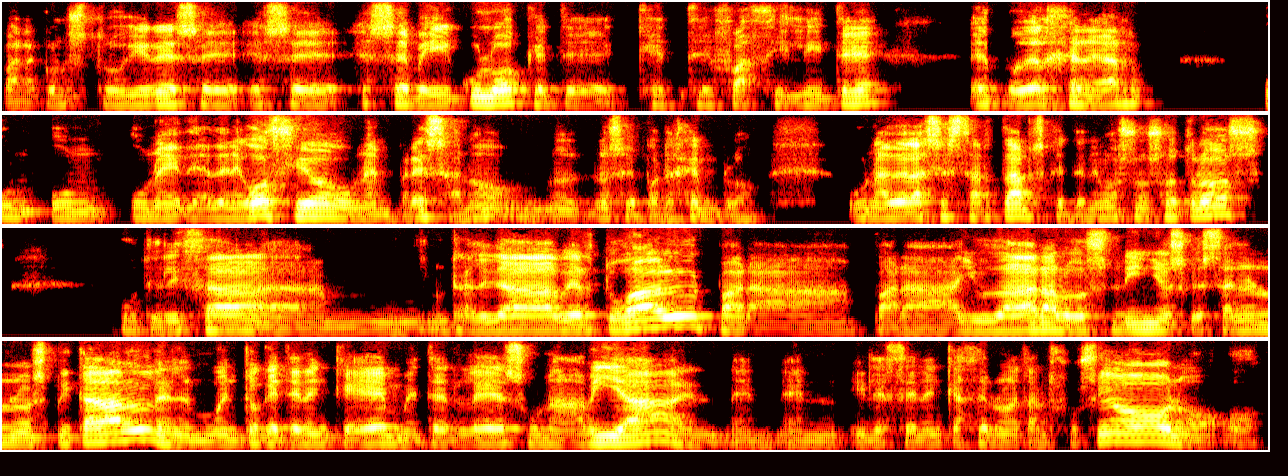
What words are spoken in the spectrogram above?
para construir ese, ese, ese vehículo que te, que te, facilite el poder generar un, una idea de negocio, una empresa, ¿no? ¿no? sé, por ejemplo, una de las startups que tenemos nosotros utiliza um, realidad virtual para, para, ayudar a los niños que están en un hospital en el momento que tienen que meterles una vía y les tienen que hacer una transfusión o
